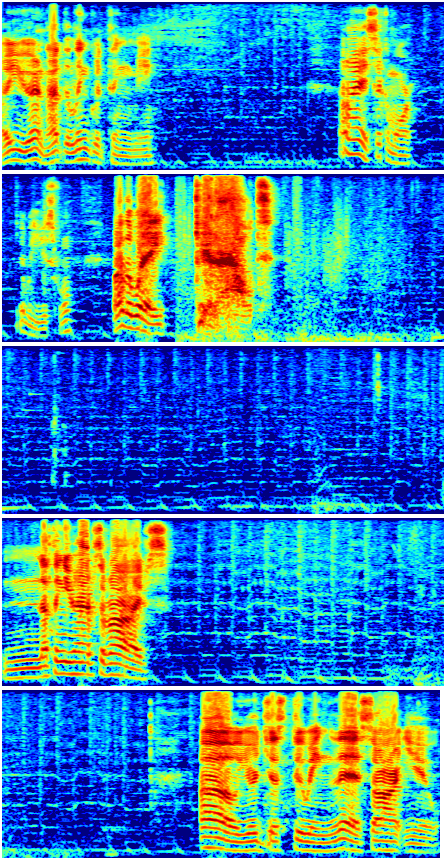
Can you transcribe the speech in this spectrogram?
No, you are not delinquenting me. Oh, hey, Sycamore. You'll be useful. By the way, get out! Nothing you have survives. Oh, you're just doing this, aren't you?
